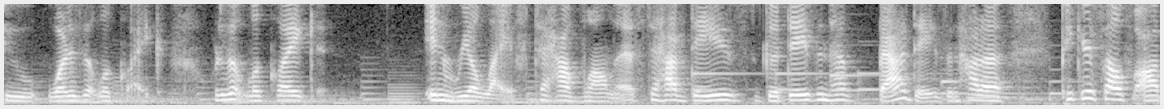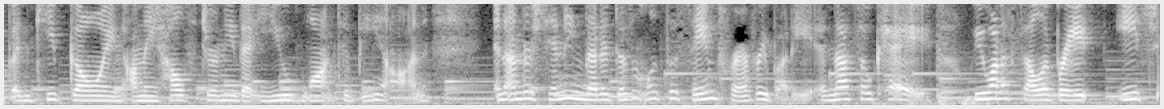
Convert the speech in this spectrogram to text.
to what does it look like? What does it look like in real life to have wellness, to have days, good days, and have bad days, and how to pick yourself up and keep going on the health journey that you want to be on and understanding that it doesn't look the same for everybody, and that's okay. We want to celebrate each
